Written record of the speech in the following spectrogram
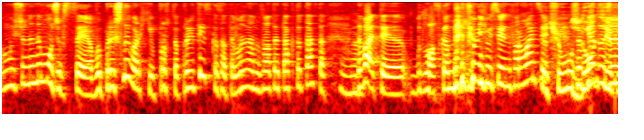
Тому що не, не може все. Ви прийшли в архів, просто прийти і сказати, мене там звати так-то, так-то. Да. Давайте, будь ласка, дайте мені всю інформацію. І чому щоб я дуже-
